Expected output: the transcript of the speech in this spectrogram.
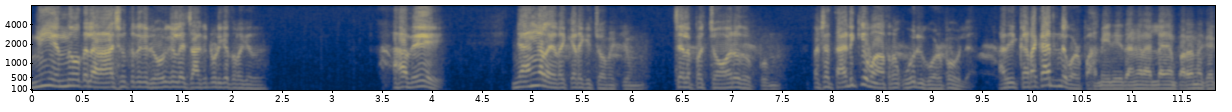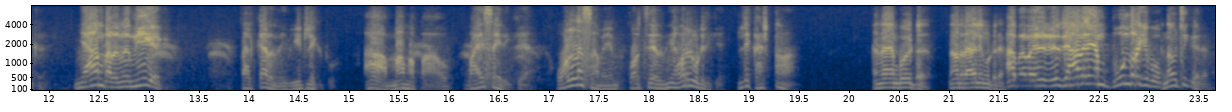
നീ എന്ന് മുതൽ ആശുപത്രിക്ക് രോഗികളെ ചാക്കിട്ട് പിടിക്കാൻ തുടങ്ങിയത്? അതെ ഞങ്ങൾ ഇടയ്ക്കിടയ്ക്ക് ചുമയ്ക്കും ചിലപ്പോ ചോര തുപ്പും പക്ഷെ തടിക്ക് മാത്രം ഒരു കുഴപ്പമില്ല അത് ഈ കടക്കാരന്റെ കുഴപ്പമാണ്. ഹമീദെ ഇത് അങ്ങനെയല്ല ഞാൻ പറയുന്നത് കേക്ക്. ഞാൻ പറയുന്നത് നീ കേക്ക്. തൽക്കാലം നീ വീട്ടിലേക്ക് പോ. ആ അമ്മാമ്മ പാവം വയസ്സായിരിക്കുക. ഉള്ള സമയം കുറച്ചു നേരം നീ അവരുടെ കൂടെ ഇരിക്കുക ഇല്ല കഷ്ടമാണ്. എന്നാ ഞാൻ പോയിട്ട് നാളെ രാവിലെ കൊണ്ടുവരാം രാവിലെ ഞാൻ പൂന്തുറയ്ക്ക് പോകും. ഉച്ചയ്ക്ക് വരാം.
